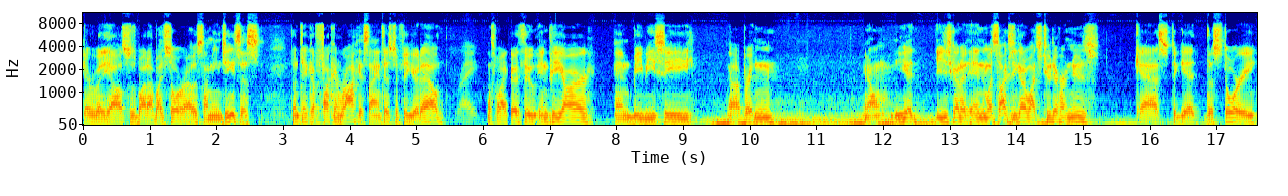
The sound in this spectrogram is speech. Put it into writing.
everybody else was bought out by Soros. I mean, Jesus, doesn't take a fucking rocket scientist to figure it out. Right? That's why I go through NPR and BBC, uh, Britain. You know, you get you just gotta. And what sucks is you gotta watch two different newscasts to get the story,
